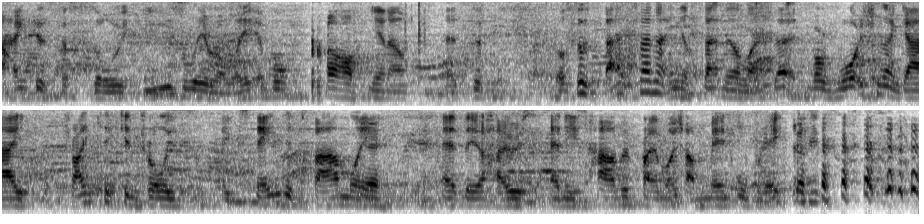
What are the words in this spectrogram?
I think it's just so easily relatable. Oh. You know, it's just, there's just bits in it, and you're sitting there like that. We're watching a guy trying to control his extended family Yeah. at their house, and he's having pretty much a mental breakdown.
